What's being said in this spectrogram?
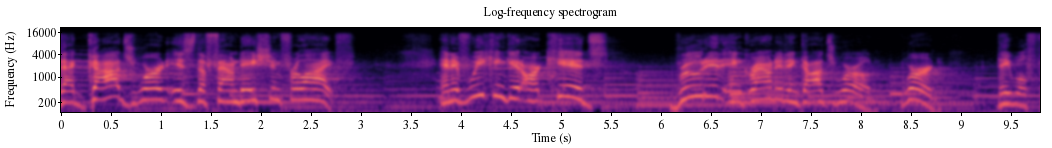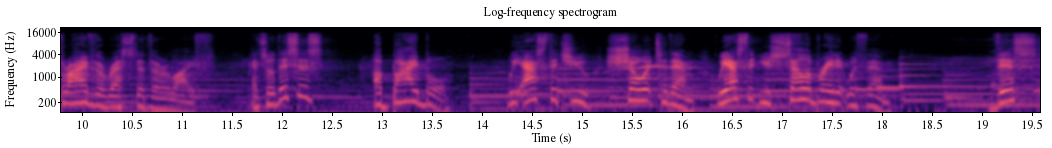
that God's Word is the foundation for life. And if we can get our kids rooted and grounded in God's Word, word they will thrive the rest of their life. And so this is a Bible. We ask that you show it to them. We ask that you celebrate it with them. This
